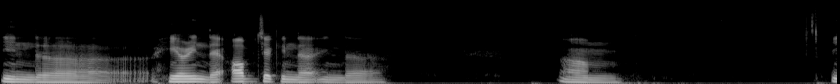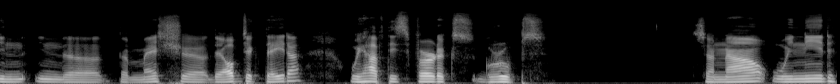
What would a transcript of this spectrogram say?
in the here in the object in the in the um, in in the the mesh uh, the object data we have these vertex groups. So now we need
